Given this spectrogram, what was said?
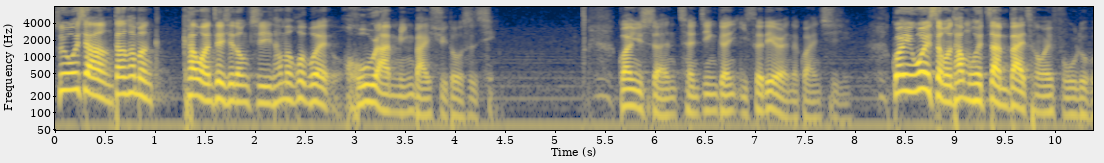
所以，我想，当他们看完这些东西，他们会不会忽然明白许多事情？关于神曾经跟以色列人的关系，关于为什么他们会战败成为俘虏，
